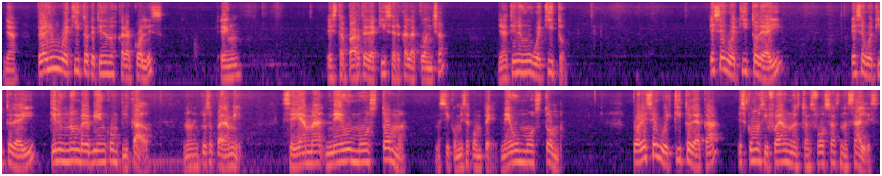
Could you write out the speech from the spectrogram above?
¿ya? Pero hay un huequito que tienen los caracoles en esta parte de aquí, cerca de la concha, ¿ya? Tienen un huequito. Ese huequito de ahí, ese huequito de ahí, tiene un nombre bien complicado. ¿no? Incluso para mí. Se llama neumostoma. Así comienza con P. Neumostoma. Por ese huequito de acá es como si fueran nuestras fosas nasales.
